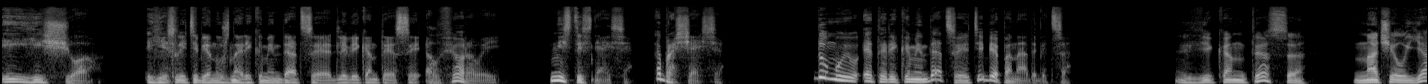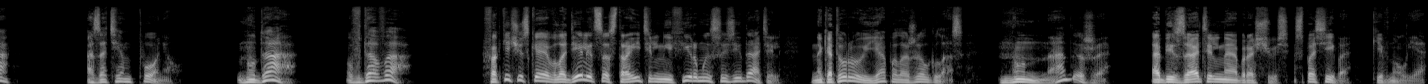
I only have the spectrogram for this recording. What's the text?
«И еще...» Если тебе нужна рекомендация для виконтессы Алферовой, не стесняйся, обращайся. Думаю, эта рекомендация тебе понадобится». «Виконтесса?» — начал я, а затем понял. «Ну да, вдова. Фактическая владелица строительной фирмы «Созидатель», на которую я положил глаз. Ну надо же! Обязательно обращусь, спасибо», — кивнул я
